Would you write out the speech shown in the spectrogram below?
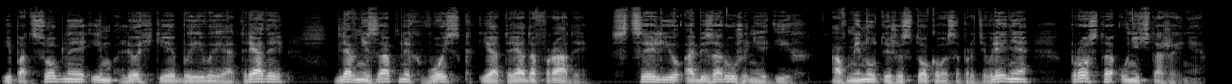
и подсобные им легкие боевые отряды для внезапных войск и отрядов Рады с целью обезоружения их, а в минуты жестокого сопротивления просто уничтожения.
